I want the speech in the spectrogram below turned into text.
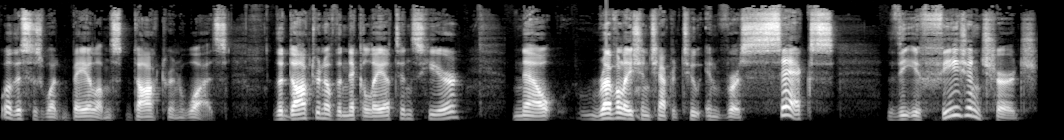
Well, this is what Balaam's doctrine was. The doctrine of the Nicolaitans here. Now, Revelation chapter 2 in verse 6 the Ephesian church,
